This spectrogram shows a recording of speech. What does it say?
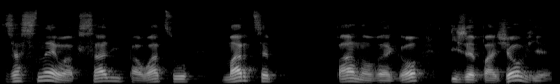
zasnęła w sali pałacu marcepanowego i że paziowie,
